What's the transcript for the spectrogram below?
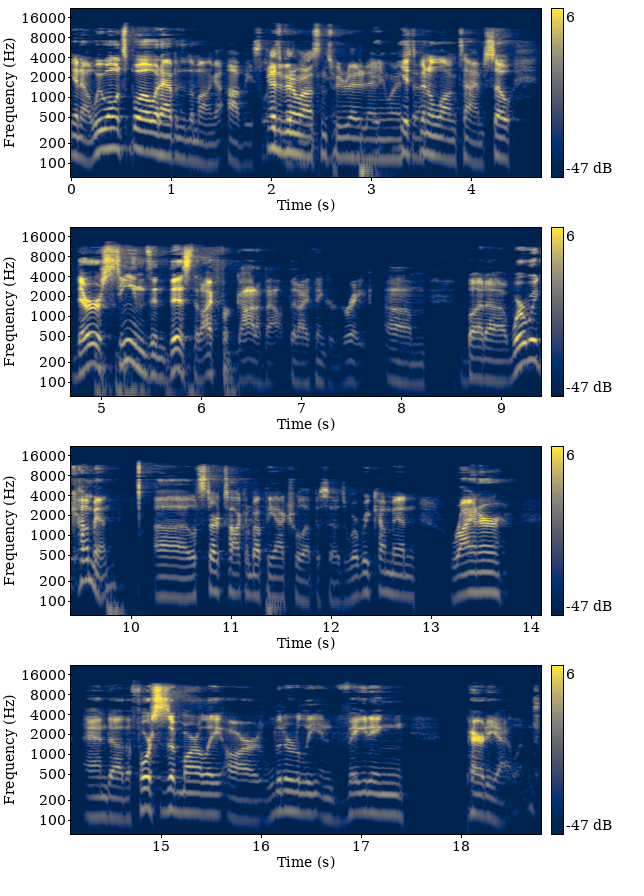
you know, we won't spoil what happens in the manga. Obviously, It's been a while since we read it anyway. it's so. been a long time. So there are scenes in this that I forgot about that I think are great. Um, but uh, where we come in, uh, let's start talking about the actual episodes. Where we come in, Reiner and uh, the forces of Marley are literally invading Paradis Island.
